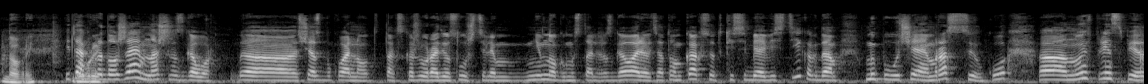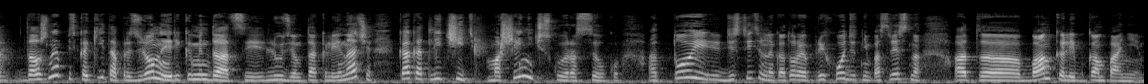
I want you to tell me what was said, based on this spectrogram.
Добрый. Итак, добрый. продолжаем наш разговор. Э, сейчас буквально, вот так скажу радиослушателям, немного мы стали разговаривать о том, как все-таки себя вести, когда мы получаем рассылку. Э, ну и, в принципе, должны быть какие-то определенные рекомендации людям, так или иначе, как отличить мошенническую рассылку от той, действительно, которая приходит непосредственно от э, банка либо компании.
